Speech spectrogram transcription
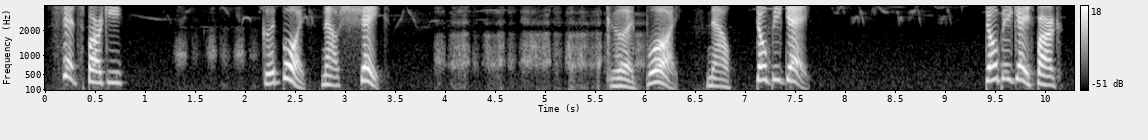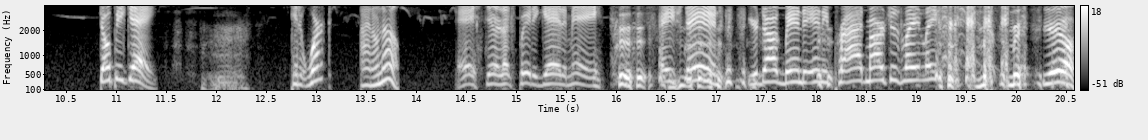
Sit, Sparky. Good boy. Now shake. Good boy. Now, don't be gay. Don't be gay, Spark. Don't be gay. Did it work? I don't know. Hey, still looks pretty gay to me. hey, Stan, your dog been to any pride marches lately? Ma- yeah,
